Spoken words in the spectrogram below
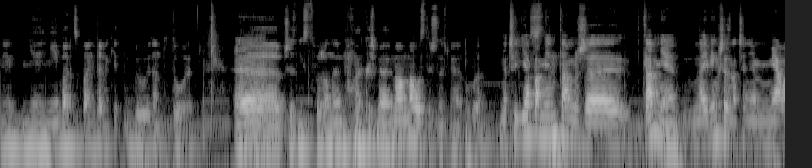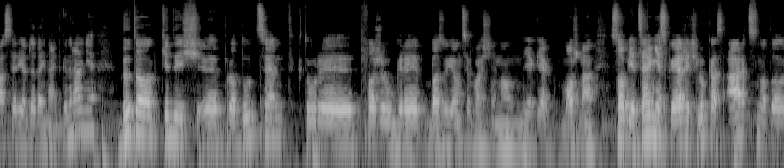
nie, nie, nie bardzo pamiętam, jakie były tam tytuły. E, E, przez nich stworzone, bo jakoś miałem, ma, mało styczność miałem w ogóle. Znaczy, ja pamiętam, że dla mnie największe znaczenie miała seria Jedi Knight. Generalnie był to kiedyś e, producent, który tworzył gry bazujące właśnie, no, jak, jak można sobie celnie skojarzyć Lucas Arts, no to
